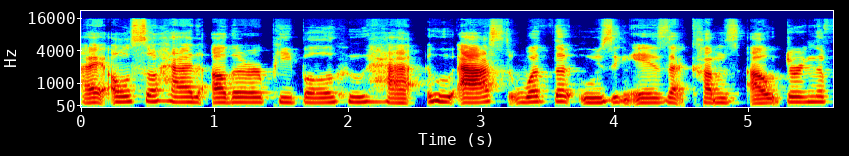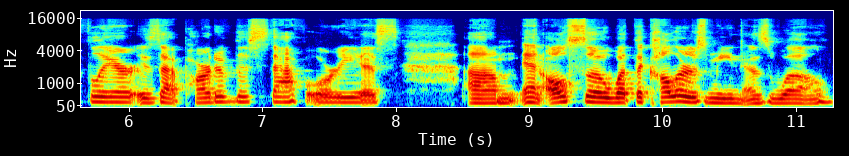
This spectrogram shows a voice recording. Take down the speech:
I also had other people who had who asked what the oozing is that comes out during the flare. Is that part of the staph aureus? Um, and also what the colors mean as well.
